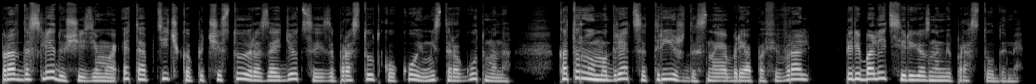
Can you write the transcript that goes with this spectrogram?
Правда, следующей зимой эта аптечка подчастую разойдется из-за простуд Коко мистера Гутмана, которые умудрятся трижды с ноября по февраль переболеть серьезными простудами.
